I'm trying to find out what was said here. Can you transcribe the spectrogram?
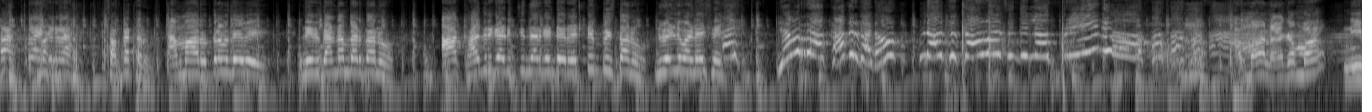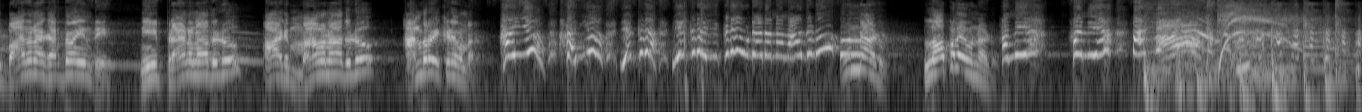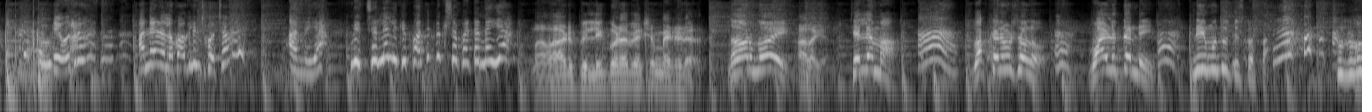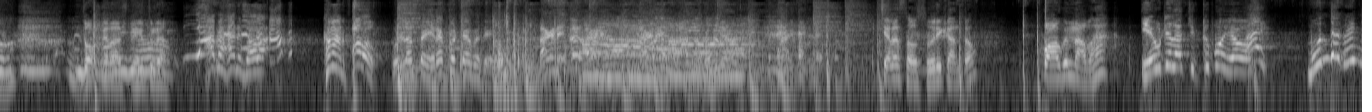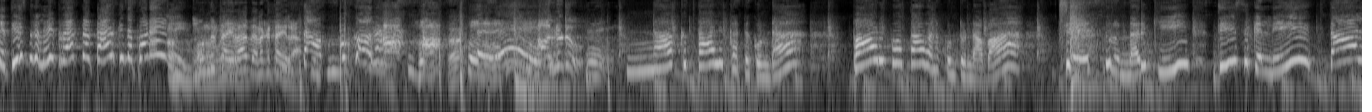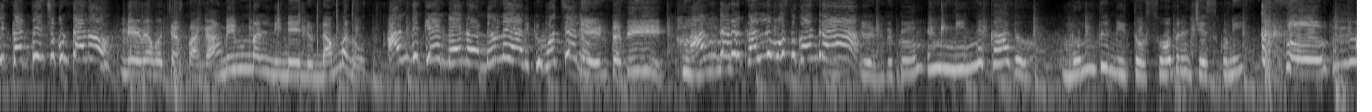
రా, రా, రా. చంపేస్తాను అమ్మా రుద్రమదేవి నీకు దండం పెడతాను. ఆ కాదిరిగాడి ఇచ్చిన దానికంటే రెట్టింపిస్తాను నువ్వు వెళ్ళి వాడిని వేసేయ్. ఎవర్రా కాదరుగాడు నాకు కావాల్సింది నా ప్రియుడు అమ్మా నాగమ్మ నీ బాధ నాకు అర్థమైంది. నీ ప్రాణనాథుడు ఆడి మామనాథుడు అందరూ ఇక్కడే ఉన్నారు. అయ్యో అయ్యో ఎక్కడ ఎక్కడ ఇక్కడే ఉన్నాడు నా నాదుడు ఉన్నాడు. లోపలే ఉన్నాడు. అన్నయ్యలో కగిలించుకోవచ్చా? అన్నయ్య నీ చెల్లెలికి పతి భిక్ష పెట్టనయ్యా. మా వాడు కూడా భిక్షం పెట్టాడు. నోర్మోయ్ అలాగే. చెల్లెమ్మ ఆ, ఒక్క నిమిషంలో వాళ్ళిద్దరిని నీ ముందు తీసుకొస్తా. దొంగరా స్నేహితుడా? బావా. కమాన్ ఫాలో ఒళ్ళంతా ఎరగొట్టావదే సూర్యకాంతం. బాగున్నావా? ఏమిటిలా చిక్కుపోయావు? ముందు వీడిని తీసుకెళ్ళి ట్రాక్టర్ టైర్ కింద పడేయండి. ముందు టైరా వెనక టైరా? అల్లుడు! నాకు తాళి కట్టకుండా పారిపోతావనుకుంటున్నావా? చేతులు నరికి తీసుకెళ్ళి తాళి కట్టించుకుంటాను. మేమే వచ్చేస్తాంగా? మిమ్మల్ని నేను నమ్మను. అందుకే నేను నిర్ణయానికి వచ్చాను. ఏంటది? అందరూ కళ్ళు మూసుకోండ్రా. ఎందుకు? నిన్ను కాదు ముందు నీతో శోభనం చేసుకుని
